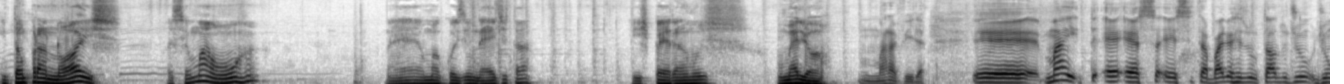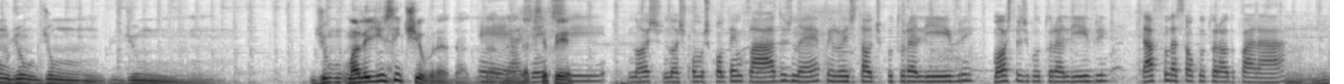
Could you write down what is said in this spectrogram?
então, para nós, vai ser uma honra, né? Uma coisa inédita e esperamos o melhor. Maravilha. É, Mai, é, essa- esse trabalho é resultado de um, de um, de um, de um, de um- de uma lei de incentivo, né, da, É, da- a da FCP. gente, nós, nós fomos contemplados, né, pelo edital de cultura livre, mostra de cultura livre da Fundação Cultural do Pará. Uhum.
